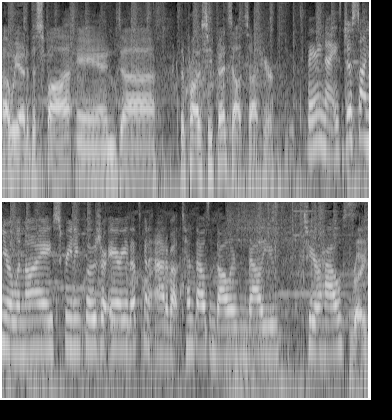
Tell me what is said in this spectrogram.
Uh, we added the spa and uh, the privacy fence outside here. It's very nice. Just on your lanai screen enclosure area, that's going to add about $10,000 in value to your house. Right.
